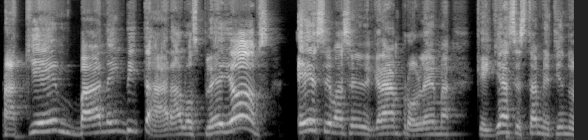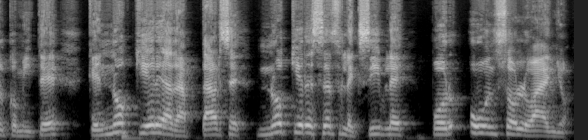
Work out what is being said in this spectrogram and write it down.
¿a quién van a invitar a los playoffs? Ese va a ser el gran problema que ya se está metiendo el comité, que no quiere adaptarse, no quiere ser flexible por un solo año.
